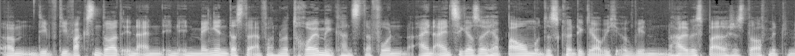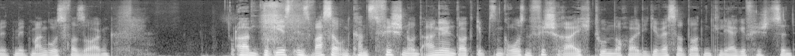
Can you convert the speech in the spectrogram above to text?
Ähm, die, die wachsen dort in, ein, in, in Mengen, dass du einfach nur träumen kannst davon. Ein einziger solcher Baum und das könnte, glaube ich, irgendwie ein halbes bayerisches Dorf mit, mit, mit Mangos versorgen. Ähm, du gehst ins Wasser und kannst fischen und angeln. Dort gibt es einen großen Fischreichtum noch, weil die Gewässer dort nicht leer gefischt sind.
